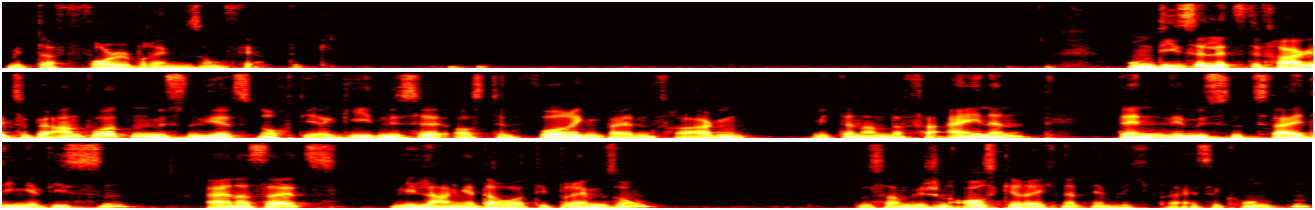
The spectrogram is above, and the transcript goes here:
mit der Vollbremsung fertig. Um diese letzte Frage zu beantworten, müssen wir jetzt noch die Ergebnisse aus den vorigen beiden Fragen miteinander vereinen, denn wir müssen zwei Dinge wissen. Einerseits, wie lange dauert die Bremsung? Das haben wir schon ausgerechnet, nämlich drei Sekunden.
